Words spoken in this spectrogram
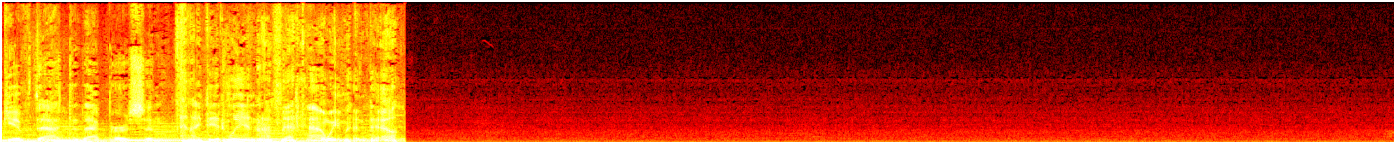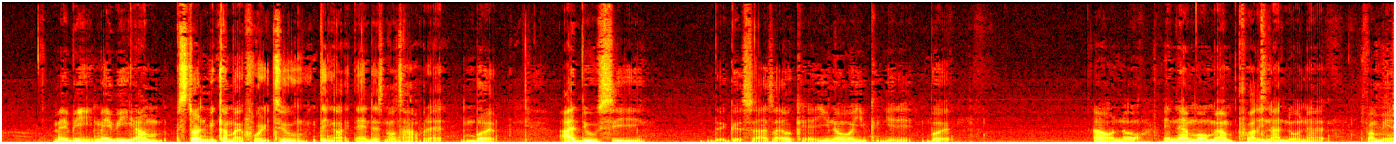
give that to that person. And I did win. I met Howie Mandel. Maybe maybe I'm starting to become like 42, and thinking like, "Dang, there's no time for that." But I do see the good sides. Like, okay, you know what, you can get it, but I don't know. In that moment, I'm probably not doing that. If I'm being.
